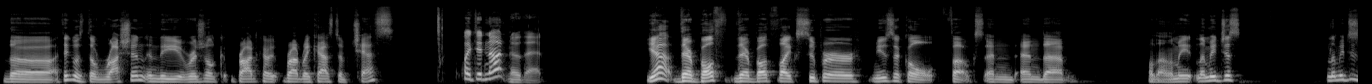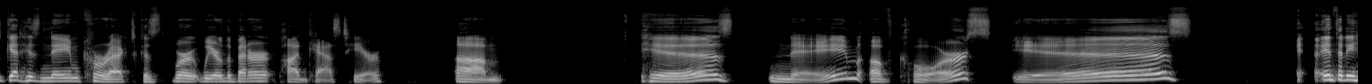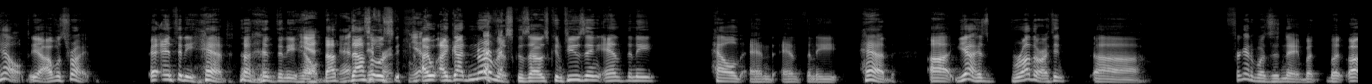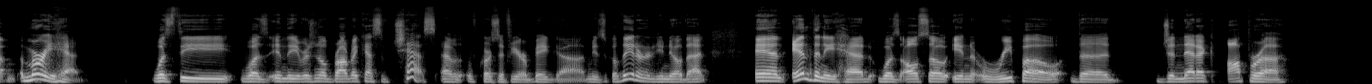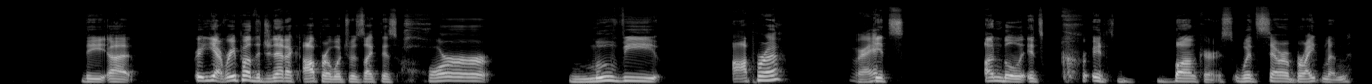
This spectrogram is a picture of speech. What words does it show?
the I think it was the Russian in the original Broadway, Broadway cast of Chess. Oh, I did not know that. Yeah, they're both they're both like super musical folks, and and uh, hold on, let me let me just let me just get his name correct because we're we are the better podcast here. Um, his name, of course, is Anthony Held. Yeah, I was right. Anthony Head, not Anthony Held. Yeah, that, that's what was. different. I, I got nervous because I was confusing Anthony Held and Anthony Head. Uh, yeah, his brother, I think, uh, forget what's his name, but but uh, Murray Head was the was in the original Broadway cast of Chess. Uh, of course, if you're a big uh, musical theater nerd, you know that. And Anthony Head was also in Repo, the genetic opera. The uh, yeah, Repo, the genetic opera, which was like this horror movie opera Right? it's unbelievable. It's cr- it's bonkers with Sarah Brightman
